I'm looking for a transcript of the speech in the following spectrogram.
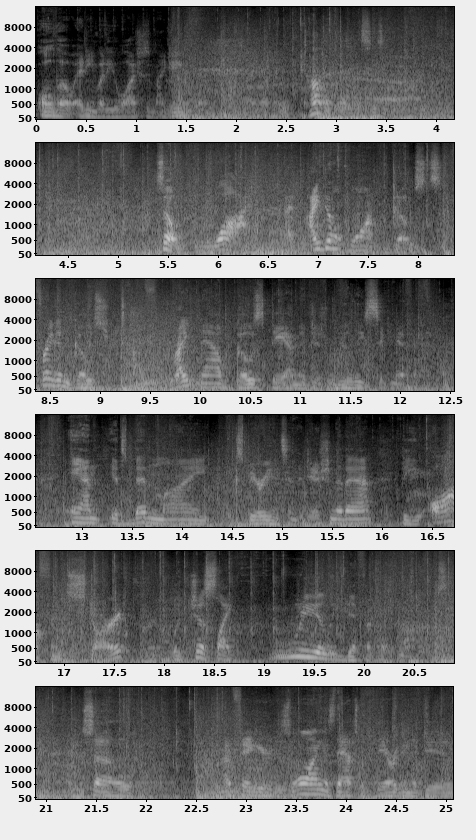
although anybody who watches my gameplay, I have a ton of losses. So, why? I, I don't want ghosts. Friggin' ghosts are tough. Right now, ghost damage is really significant. And it's been my experience, in addition to that, that you often start with just like really difficult mobs. And so I figured as long as that's what they're going to do,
